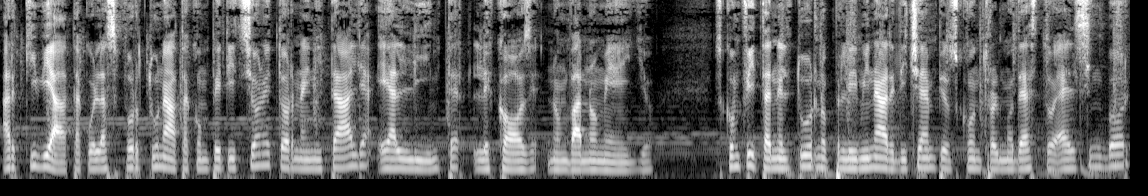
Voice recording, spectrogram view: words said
Archiviata quella sfortunata competizione torna in Italia e all'Inter le cose non vanno meglio. Sconfitta nel turno preliminare di Champions contro il modesto Helsingborg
